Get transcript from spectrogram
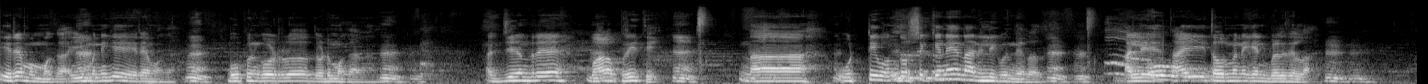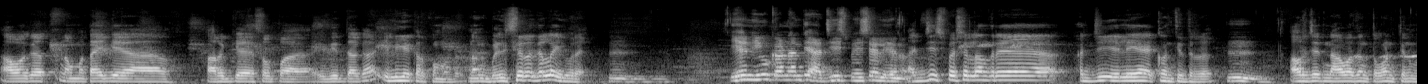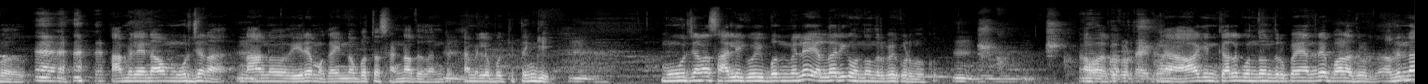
ಹಿರೇ ಮೊಮ್ಮಗ ಈ ಮನೆಗೆ ಹಿರೇ ಮಗ ಭೂಪನಗೌಡರು ದೊಡ್ಡ ಮಗ ನಾನು. ಅಜ್ಜಿ ಅಂದರೆ ಭಾಳ ಪ್ರೀತಿ. ನಾ ಹುಟ್ಟಿ ಒಂದು ವರ್ಷಕ್ಕೇನೆ ನಾನು ಇಲ್ಲಿಗೆ ಬಂದಿರೋದು. ಅಲ್ಲಿ ತಾಯಿ ತವ್ರ ಮನೆಗೆ ಏನು ಬೆಳೆದಿಲ್ಲ. ಆವಾಗ ನಮ್ಮ ತಾಯಿಗೆ ಆರೋಗ್ಯ ಸ್ವಲ್ಪ ಇದಿದ್ದಾಗ ಇಲ್ಲಿಗೆ ಕರ್ಕೊಂಬಂದ್ರು ನಾನು ಬೆಳೆಸಿರೋದೆಲ್ಲ ಇವರೇ. ಏನ್ ನೀವು ಕಂಡಂತೆ ಅಜ್ಜಿ ಸ್ಪೆಷಲ್ ಏನು? ಅಜ್ಜಿ ಸ್ಪೆಷಲ್ ಅಂದ್ರೆ ಅಜ್ಜಿ ಎಲೆ ಹಾಕೊಂತಿದ್ರು. ಅವ್ರ ಜೊತೆ ನಾವು ಅದನ್ನ ತಗೊಂಡ್ ತಿನ್ಬೋದು. ಆಮೇಲೆ ನಾವು ಮೂರು ಜನ ನಾನು ಹಿರೇ ಮಗ ಇನ್ನೊಬ್ಬತ್ತ ಸಣ್ಣದನ್ರಿ ಆಮೇಲೆ ಒಬ್ಬಕಿ ತಂಗಿ. ಮೂರ್ ಜನ ಸಾಲಿಗೆ ಹೋಗಿ ಬಂದ್ಮೇಲೆ ಎಲ್ಲರಿಗೂ ಒಂದೊಂದು ರೂಪಾಯಿ ಕೊಡಬೇಕು. ಅವಾಗ. ಆಗಿನ ಕಾಲಕ್ಕೆ ಒಂದೊಂದು ರೂಪಾಯಿ ಅಂದ್ರೆ ಭಾಳ ದೊಡ್ಡದು. ಅದನ್ನ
